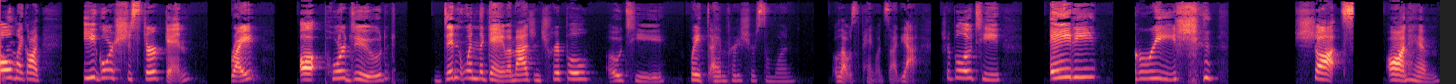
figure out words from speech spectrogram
Oh my god, Igor Shesterkin, right? Uh, poor dude, didn't win the game. Imagine triple OT. Wait, I'm pretty sure someone. Oh, that was the Penguin side. Yeah, triple OT. Eighty-three sh- shots on him.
